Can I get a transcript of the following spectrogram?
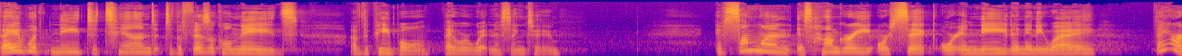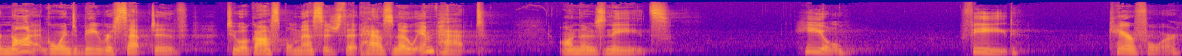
They would need to tend to the physical needs of the people they were witnessing to. If someone is hungry or sick or in need in any way, they are not going to be receptive to a gospel message that has no impact on those needs. Heal, feed, care for.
